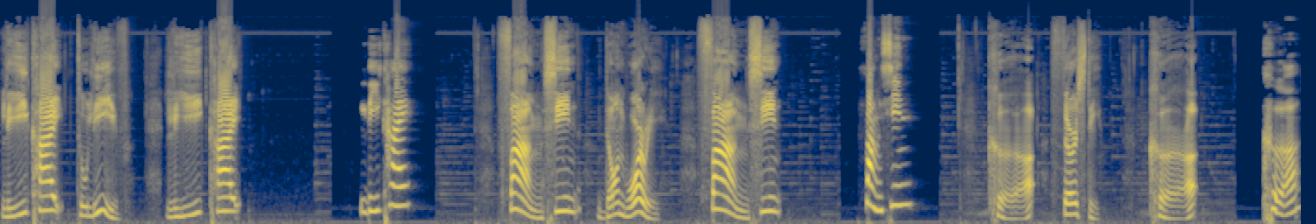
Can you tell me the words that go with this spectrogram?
离开 to leave. 离开离开，放心 don't worry. 放心 放心。渴 thirsty 渴。渴。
